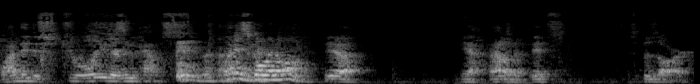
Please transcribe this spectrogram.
why did they destroy their new house? what is going on? Yeah, yeah. I don't know. It's it's bizarre.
